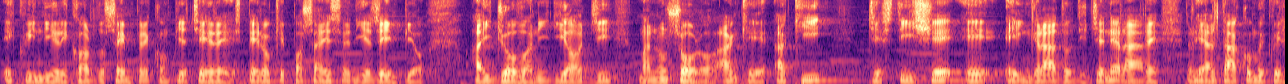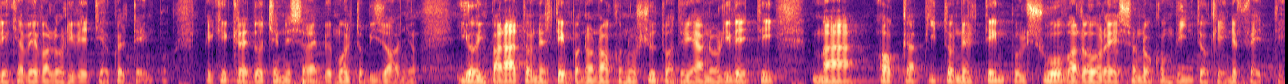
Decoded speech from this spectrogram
e quindi ricordo sempre con piacere, spero che possa essere di esempio ai giovani di oggi, ma non solo, anche a chi gestisce e è in grado di generare realtà come quelle che aveva l'Olivetti a quel tempo, perché credo ce ne sarebbe molto bisogno. Io ho imparato nel tempo, non ho conosciuto Adriano Olivetti, ma ho capito nel tempo il suo valore e sono convinto che in effetti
